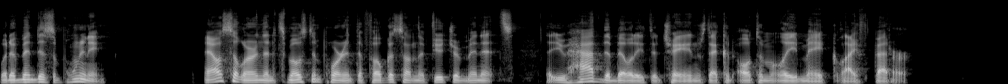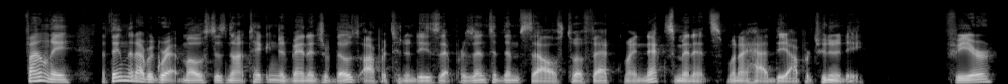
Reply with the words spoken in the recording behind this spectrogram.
would have been disappointing. I also learned that it's most important to focus on the future minutes that you have the ability to change that could ultimately make life better. Finally, the thing that I regret most is not taking advantage of those opportunities that presented themselves to affect my next minutes when I had the opportunity. Fear,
